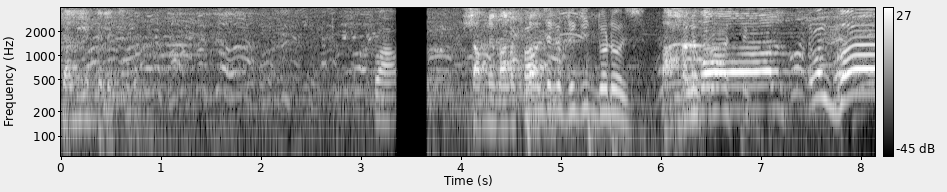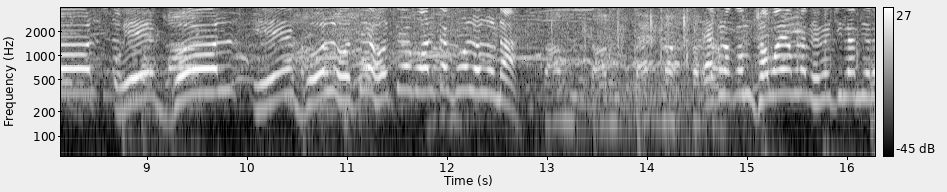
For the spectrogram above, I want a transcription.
চালিয়ে ফেলেছিলাম ফাউল সামনে মানব ফাউল থেকে ফ্রি কিক ডোডোজ ভালো থেকে। এবং গোল এ গোল এ গোল হতে হতে বলটা গোল হলো না। একরকম সবাই আমরা ভেবেছিলাম যেন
